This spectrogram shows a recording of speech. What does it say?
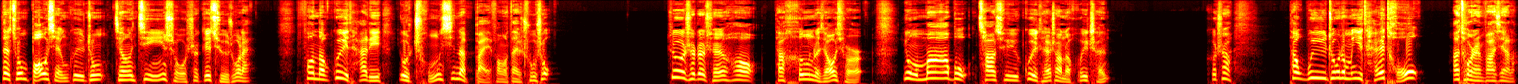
再从保险柜中将金银首饰给取出来，放到柜台里，又重新的摆放再出售。这时的陈浩，他哼着小曲儿，用抹布擦去柜台上的灰尘。可是，他无意中这么一抬头，啊突然发现了，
